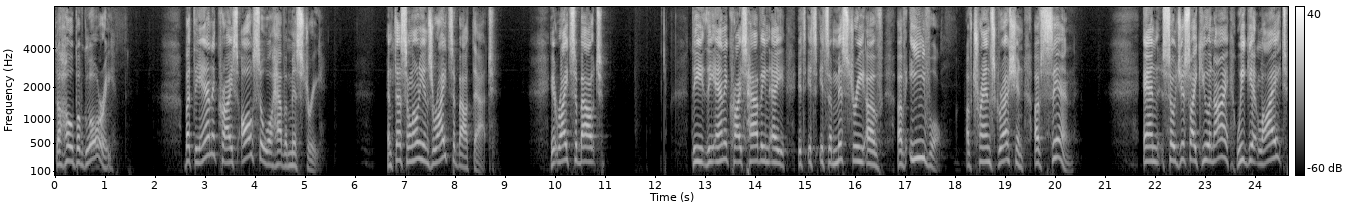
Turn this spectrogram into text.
the hope of glory. But the Antichrist also will have a mystery. And Thessalonians writes about that. It writes about the, the Antichrist having a, it's, it's, it's a mystery of, of evil, of transgression, of sin. And so, just like you and I, we get light,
